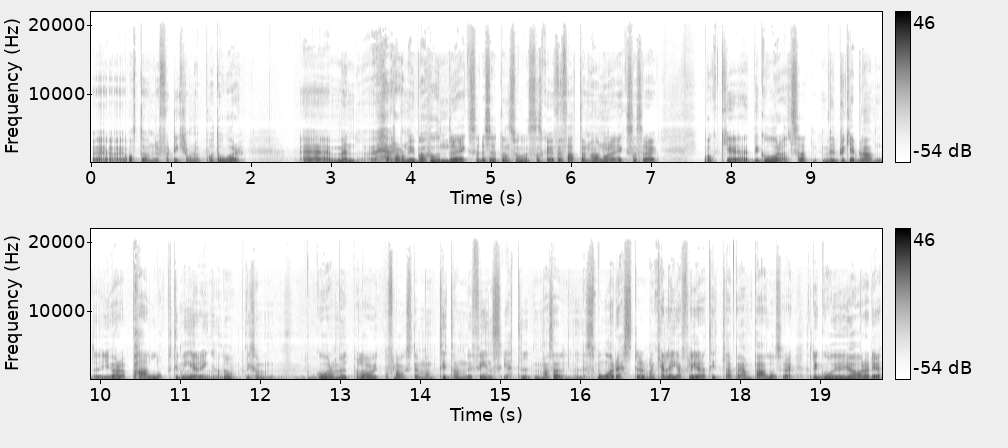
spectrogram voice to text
eh, 840 kronor på ett år. Eh, men här har de ju bara 100 ex och dessutom så, så ska ju författaren ha några ex och sådär. Och eh, det går alltså att, vi brukar ibland göra palloptimering och då liksom går de ut på laget på förlagsstämman och tittar om det finns jättemassa små rester. Man kan lägga flera titlar på en pall och sådär. Så det går ju att göra det.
